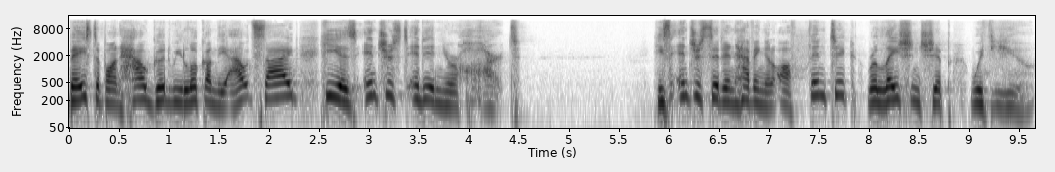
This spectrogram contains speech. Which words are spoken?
based upon how good we look on the outside. He is interested in your heart. He's interested in having an authentic relationship with you.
